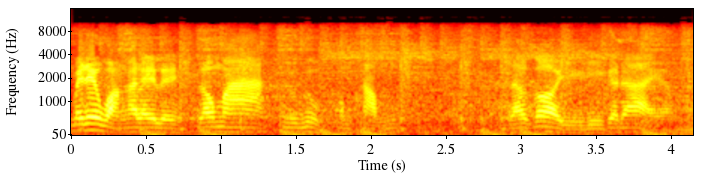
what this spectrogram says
ไม่ได้หวังอะไรเลย เรามาหนุกๆขำๆแล้วก็อยู่ดีก็ได้ครับ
